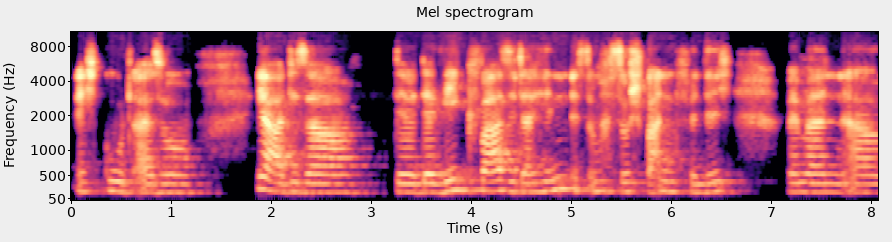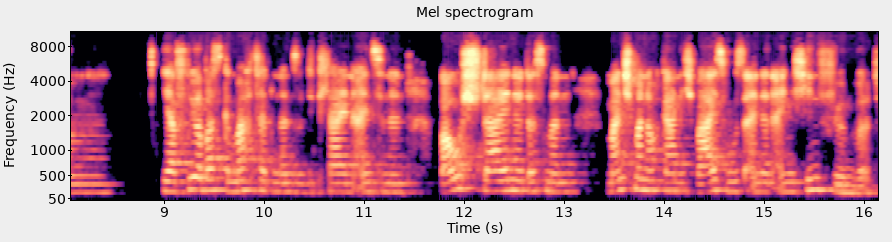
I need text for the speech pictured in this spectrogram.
Echt gut. Also ja, dieser der, der Weg quasi dahin ist immer so spannend, finde ich, wenn man ähm, ja früher was gemacht hat und dann so die kleinen einzelnen Bausteine, dass man manchmal noch gar nicht weiß, wo es einen dann eigentlich hinführen wird.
